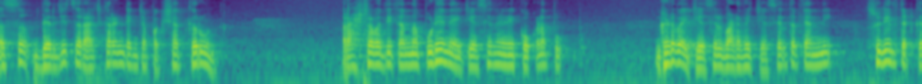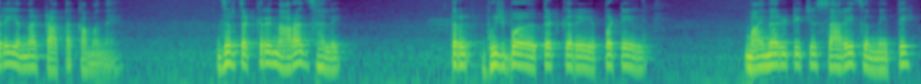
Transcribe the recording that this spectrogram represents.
असं बेरजेचं राजकारण त्यांच्या पक्षात करून राष्ट्रवादी त्यांना पुढे न्यायची असेल आणि कोकणात पु घडवायची असेल वाढवायची असेल तर त्यांनी सुनील तटकरे यांना टाळता कामा नये. जर तटकरे नाराज झाले तर भुजबळ तटकरे पटेल मायनॉरिटीचे सारेच नेते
